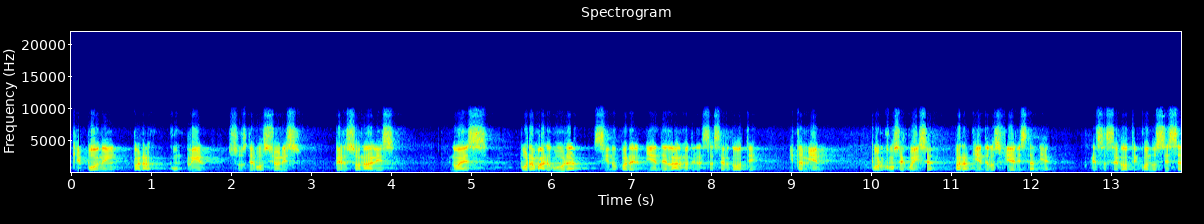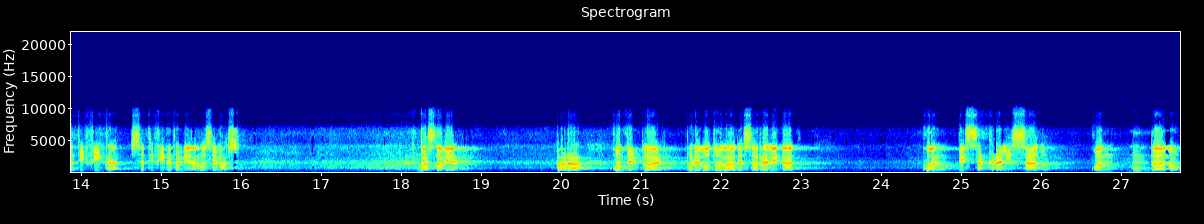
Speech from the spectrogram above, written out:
que ponen para cumplir sus devociones personales, no es por amargura, sino para el bien del alma del sacerdote y también, por consecuencia, para el bien de los fieles también. El sacerdote cuando se santifica, santifica también a los demás. Basta ver para contemplar por el otro lado esa realidad cuán desacralizado, cuán mundano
